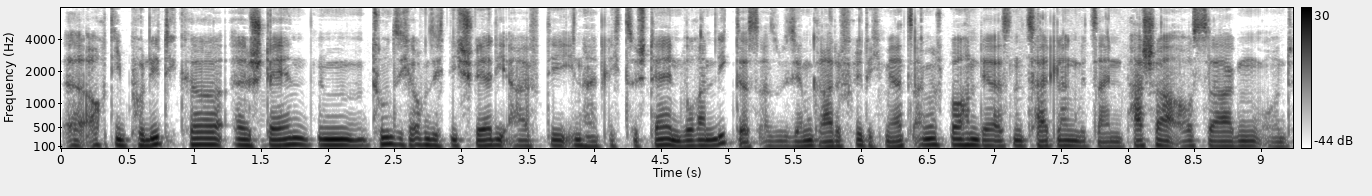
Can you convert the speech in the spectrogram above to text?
Äh, auch die Politiker äh, stellen, tun sich offensichtlich schwer, die AfD inhaltlich zu stellen. Woran liegt das? Also Sie haben gerade Friedrich Merz angesprochen, der ist eine Zeit lang mit seinen Pascha-Aussagen und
